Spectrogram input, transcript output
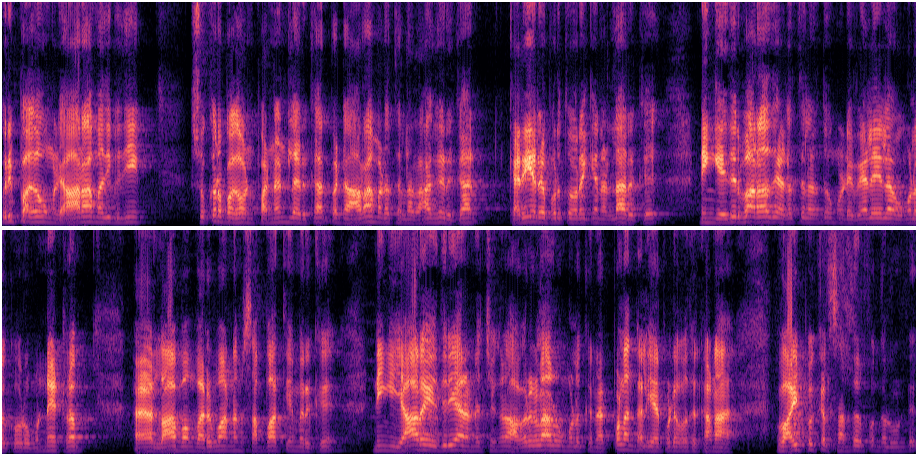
குறிப்பாக உங்களுடைய ஆறாம் அதிபதி சுக்கர பகவான் பன்னெண்டில் இருக்கார் பட் ஆறாம் இடத்துல ராகு இருக்கார். கரியரை பொறுத்த வரைக்கும் நல்லா இருக்குது நீங்கள் எதிர்பாராத இடத்துல இருந்து உங்களுடைய வேலையில் உங்களுக்கு ஒரு முன்னேற்றம் லாபம் வருமானம் சம்பாத்தியம் இருக்குது நீங்கள் யாரை எதிரியாக நினச்சிங்களோ அவர்களால் உங்களுக்கு நற்பலங்கள் ஏற்படுவதற்கான வாய்ப்புகள் சந்தர்ப்பங்கள் உண்டு.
